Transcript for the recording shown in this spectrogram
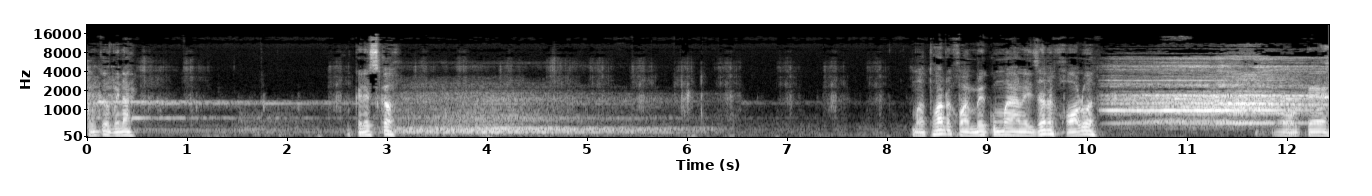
cánh cửa bên này. Ok, let's go. Mà thoát ra khỏi mê cung ma này rất là khó luôn. Ok.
